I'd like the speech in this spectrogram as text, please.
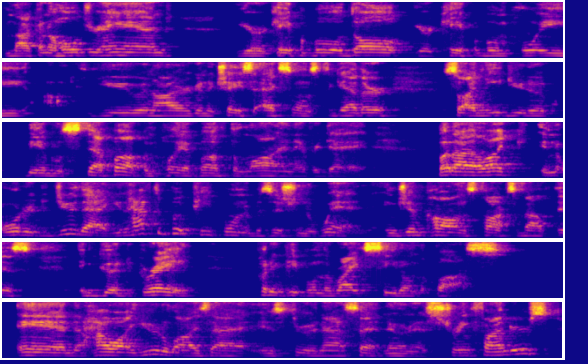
I'm not going to hold your hand. You're a capable adult, you're a capable employee. You and I are going to chase excellence together. So I need you to be able to step up and play above the line every day. But I like, in order to do that, you have to put people in a position to win. And Jim Collins talks about this in Good to Great, putting people in the right seat on the bus. And how I utilize that is through an asset known as Strength Finders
